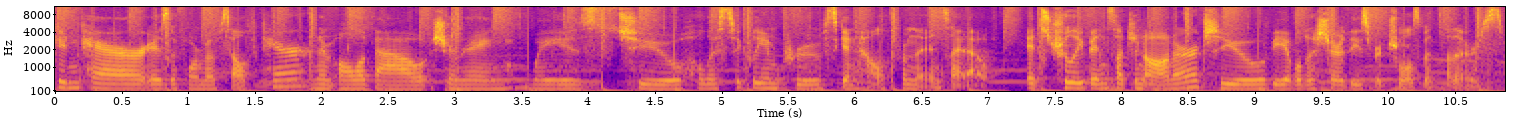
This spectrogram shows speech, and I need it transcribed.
skincare is a form of self-care, and I'm all about sharing ways to holistically improve skin health from the inside out. It's truly been such an honor to be able to share these rituals with others.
